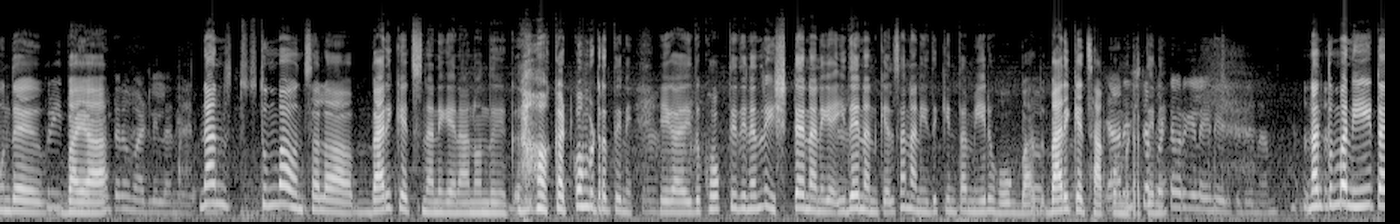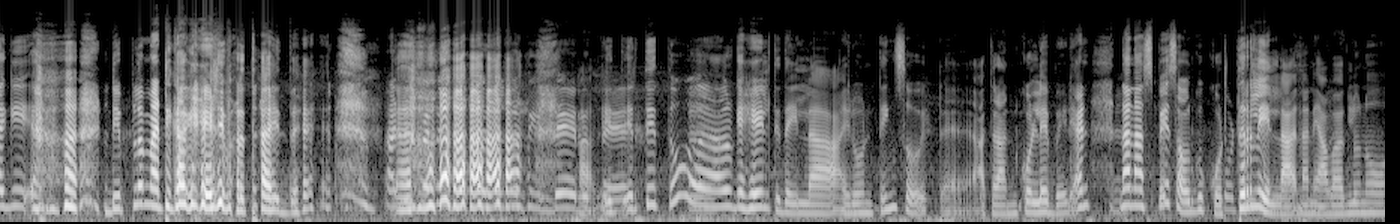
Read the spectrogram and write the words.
ಮುಂದೆ ಭಯ. ನಾನು ತುಂಬ ಒಂದು ಸಲ ಬ್ಯಾರಿಕೇಡ್ಸ್ ನನಗೆ ನಾನೊಂದು ಕಟ್ಕೊಂಡ್ಬಿಟ್ಟಿರ್ತೀನಿ. ಈಗ ಇದಕ್ಕೆ ಹೋಗ್ತಿದ್ದೀನಿ ಅಂದರೆ ಇಷ್ಟೇ ನನಗೆ ಇದೇ ನನ್ನ ಕೆಲಸ ನಾನು ಇದಕ್ಕಿಂತ ಮೀರಿ ಹೋಗಬಾರ್ದು. ಬ್ಯಾರಿಕೇಡ್ಸ್ ಹಾಕ್ಕೊಂಡ್ಬಿಟ್ಟಿರ್ತೀನಿ. ನಾನು ತುಂಬ ನೀಟಾಗಿ ಡಿಪ್ಲೊಮ್ಯಾಟಿಕ್ ಆಗಿ ಹೇಳಿ ಬರ್ತಾ ಇದ್ದೆ. ಇದ್- ಇರ್ತಿತ್ತು. ಅವ್ರಿಗೆ ಹೇಳ್ತಿದ್ದೆ ಇಲ್ಲ I don't think so it ಆ ಥರ ಅಂದ್ಕೊಳ್ಳೇಬೇಡಿ ಆ್ಯಂಡ್ ನಾನು ಆ ಸ್ಪೇಸ್ ಅವ್ರಿಗೂ ಕೊಡ್ತಿರಲಿಲ್ಲ. ನಾನು ಯಾವಾಗ್ಲೂ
